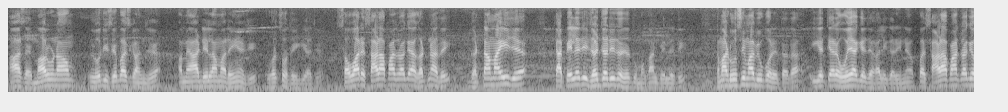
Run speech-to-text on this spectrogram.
હા સાહેબ, મારું નામ લોધી સેબાસ ખાન છે. અમે આ ડેલામાં રહીએ છીએ, વર્ષો થઈ ગયા છે. સવારે સાડા પાંચ વાગે આ ઘટના થઈ. ઘટનામાં એ છે આ પહેલેથી જર્જરિત જ હતું મકાન પહેલેથી. અમારા ડોસીમાં બી ઉપર રહેતા હતા. એ અત્યારે હોયા ગયા છે ખાલી કરીને. પણ સાડા પાંચ વાગે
